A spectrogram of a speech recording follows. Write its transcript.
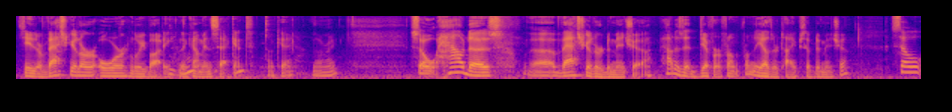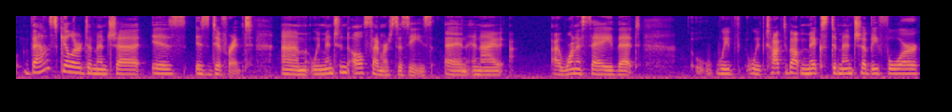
it's either vascular or Lewy body mm-hmm. that come in second. Okay, all right. So, how does uh, vascular dementia, how does it differ from, from the other types of dementia? So vascular dementia is is different. Um, we mentioned Alzheimer's disease, and and I I want to say that we've we've talked about mixed dementia before.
